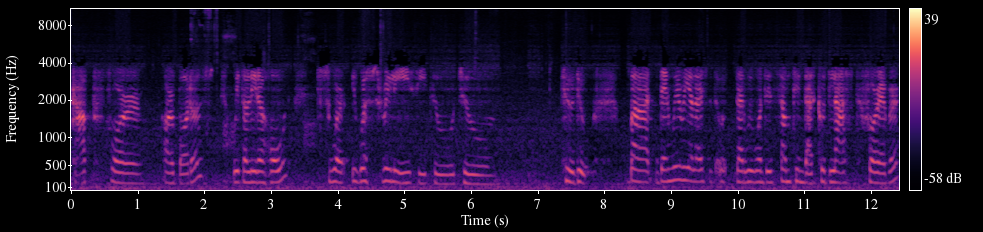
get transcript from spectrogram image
cup for our bottles with a little hole. So it was really easy to to to do. But then we realized that we wanted something that could last forever.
